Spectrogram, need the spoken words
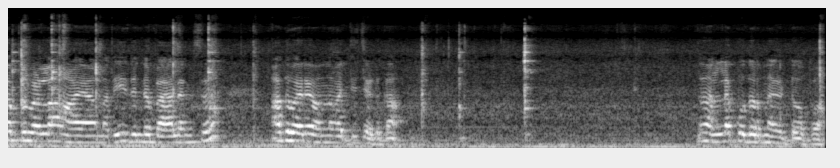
കപ്പ് വെള്ളം ആയാൽ മതി ഇതിന്റെ ബാലൻസ് അതുവരെ ഒന്ന് വറ്റിച്ചെടുക്കാം. ഇത് നല്ല കുതിർന്ന് കിട്ടും അപ്പോൾ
